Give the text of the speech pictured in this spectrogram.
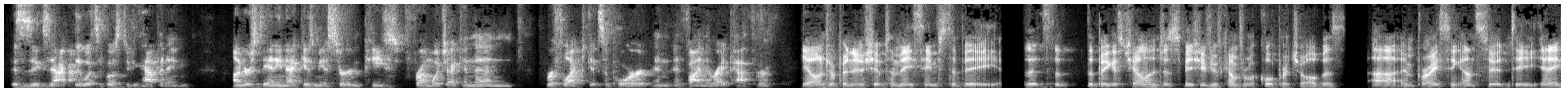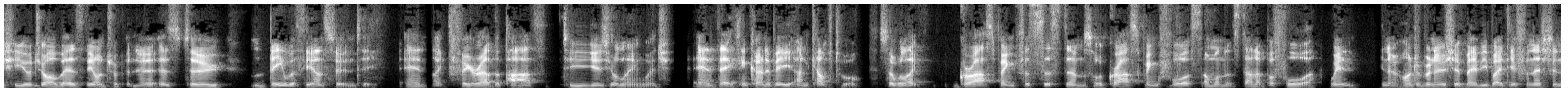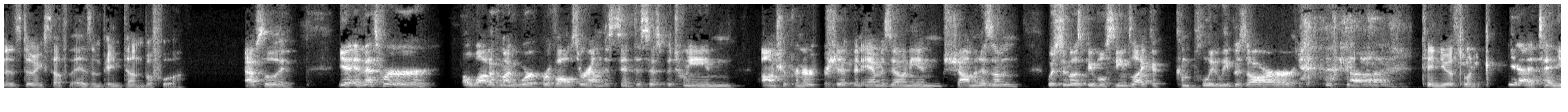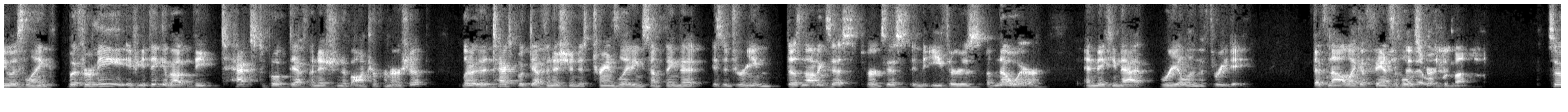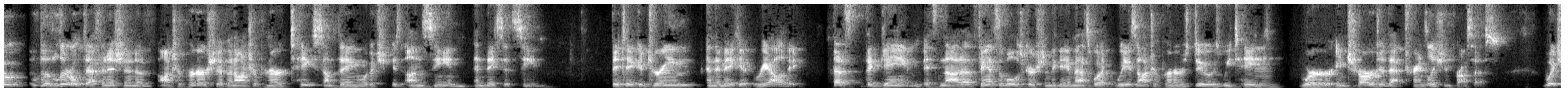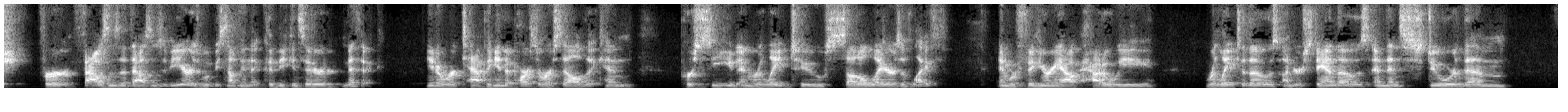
This is exactly what's supposed to be happening. Understanding that gives me a certain peace from which i can then reflect get support and, and find the right path through. Yeah entrepreneurship to me seems to be that's the, the biggest challenge especially if you've come from a corporate job is uh, embracing uncertainty and actually your job as the entrepreneur is to be with the uncertainty and like figure out the path to use your language. And that can kind of be uncomfortable. So we're like grasping for systems or grasping for someone that's done it before when, you know, entrepreneurship maybe by definition is doing stuff that hasn't been done before. Absolutely. Yeah. And that's where a lot of my work revolves around the synthesis between entrepreneurship and Amazonian shamanism which to most people seems like a completely bizarre, uh, tenuous link. Yeah, a tenuous link. But for me, if you think about the textbook definition of entrepreneurship, literally the textbook definition is translating something that is a dream, does not exist, or exists in the ethers of nowhere, and making that real in the 3D. That's not like a fanciful description. So the literal definition of entrepreneurship, an entrepreneur takes something which is unseen and makes it seen. They take a dream and they make it reality that's the game. It's not a fanciful description of the game. That's what we as entrepreneurs do is we take mm. we're in charge of that translation process, which for thousands and thousands of years would be something that could be considered mythic. You know, we're tapping into parts of ourselves that can perceive and relate to subtle layers of life. And we're figuring out how do we relate to those, understand those, and then steward them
